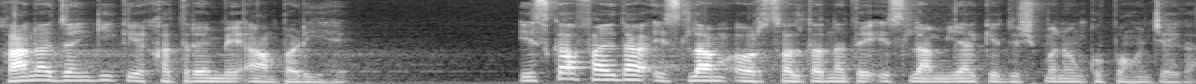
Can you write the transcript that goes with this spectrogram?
خانہ جنگی کے خطرے میں آ پڑی ہے۔ اس کا فائدہ اسلام اور سلطنت اسلامیہ کے دشمنوں کو پہنچے گا۔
